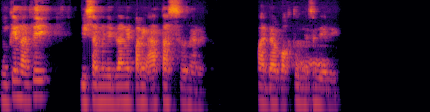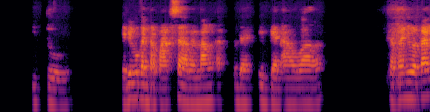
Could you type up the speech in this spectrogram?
Mungkin nanti bisa menjadi langit paling atas sebenarnya pada waktunya sendiri. Itu. Jadi bukan terpaksa, memang eh, udah impian awal. Karena juga kan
